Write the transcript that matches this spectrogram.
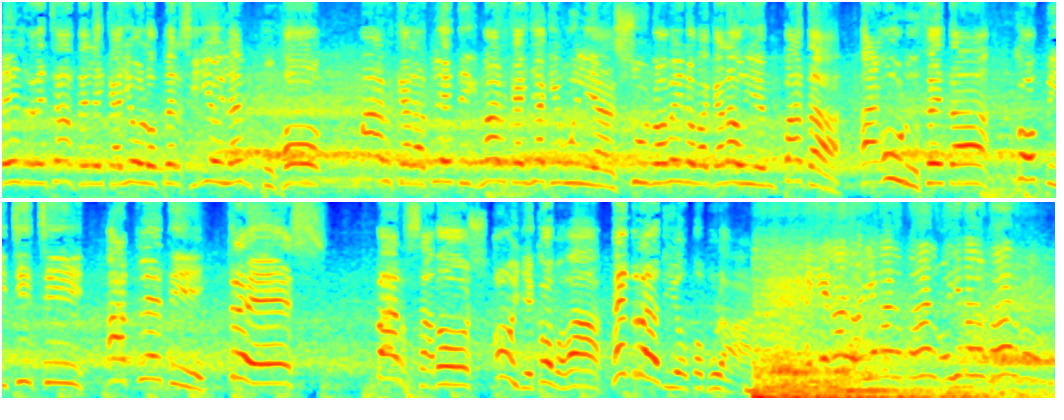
el rechace le cayó, lo persiguió y la empujó. Marca el Athletic, marca Iñaki Williams, su noveno bacalao y empata a Guruceta con Pichichi. Athletic 3, Barça 2. Oye cómo va en Radio Popular. He llegado, he llegado para algo, he llegado para algo.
